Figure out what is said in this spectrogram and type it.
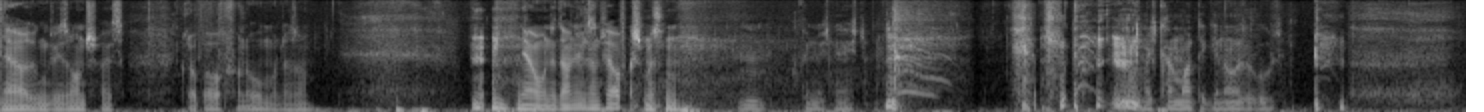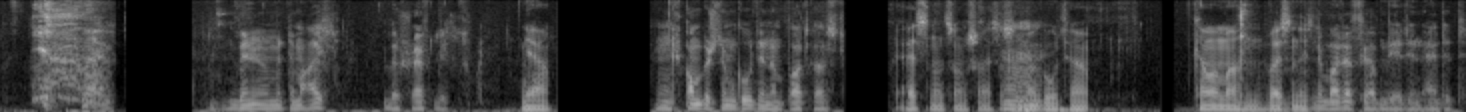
Ja, irgendwie so ein Scheiß. glaube auch von oben oder so. Ja, ohne Daniel sind wir aufgeschmissen. Hm, Finde ich nicht. ich kann Mathe genauso gut. Bin mit dem Eis beschäftigt. Ja, Ich komme bestimmt gut in den Podcast. Essen und so ein Scheiß ist Mhm. immer gut, ja. Kann man machen, weiß nicht. Aber dafür haben wir den Edit.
